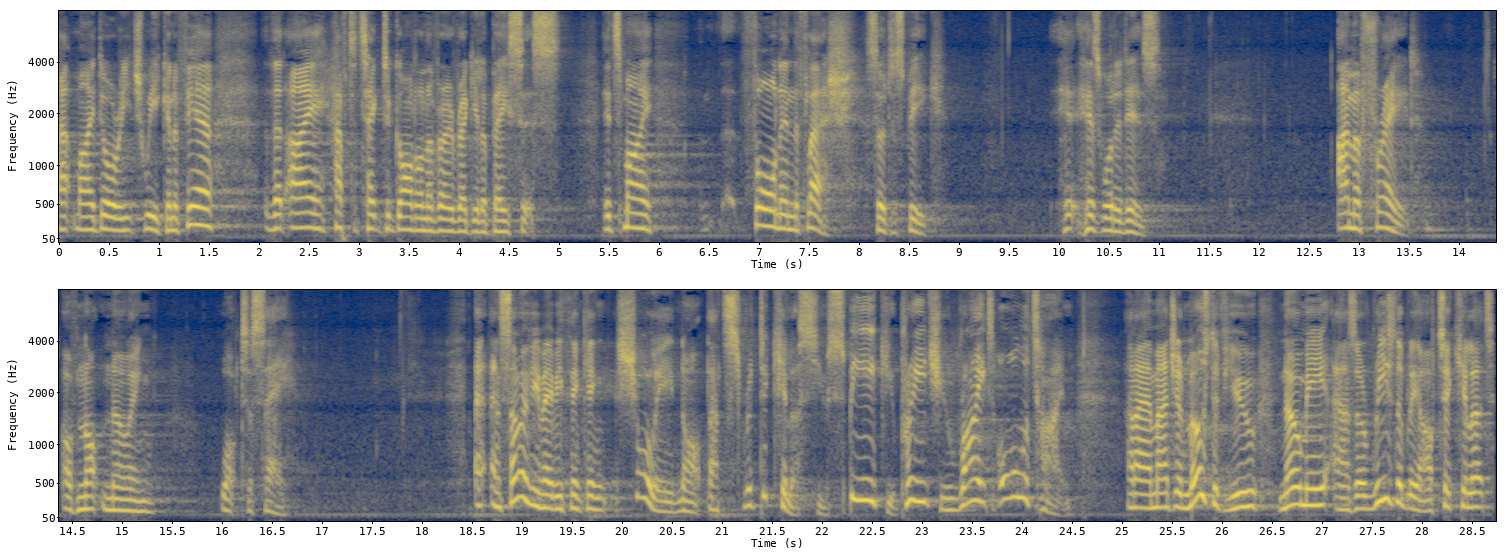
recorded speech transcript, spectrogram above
at my door each week, and a fear that I have to take to God on a very regular basis. It's my thorn in the flesh, so to speak. Here's what it is I'm afraid of not knowing what to say. And some of you may be thinking, surely not, that's ridiculous. You speak, you preach, you write all the time. And I imagine most of you know me as a reasonably articulate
